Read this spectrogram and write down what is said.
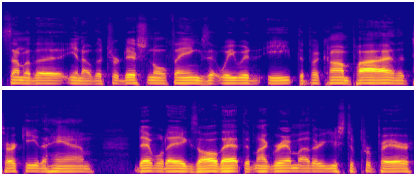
some of the you know the traditional things that we would eat the pecan pie the turkey the ham deviled eggs all that that my grandmother used to prepare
